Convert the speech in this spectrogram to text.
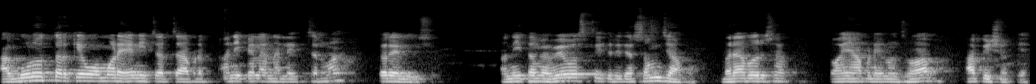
આ ગુણોત્તર કેવો મળે એની ચર્ચા આપણે આની પહેલાના લેક્ચરમાં કરેલી છે. અને તમે વ્યવસ્થિત રીતે સમજાવો. બરાબર છે? તો અહીંયા આપણે એનો જવાબ આપી શકીએ.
